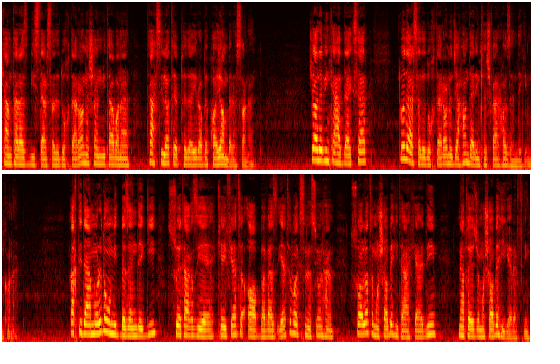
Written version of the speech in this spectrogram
کمتر از 20 درصد دخترانشان می توانند تحصیلات ابتدایی را به پایان برسانند. جالب این که حد اکثر دو درصد دختران جهان در این کشورها زندگی می کنند. وقتی در مورد امید به زندگی، سوء تغذیه، کیفیت آب و وضعیت واکسیناسیون هم سوالات مشابهی طرح کردیم، نتایج مشابهی گرفتیم.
